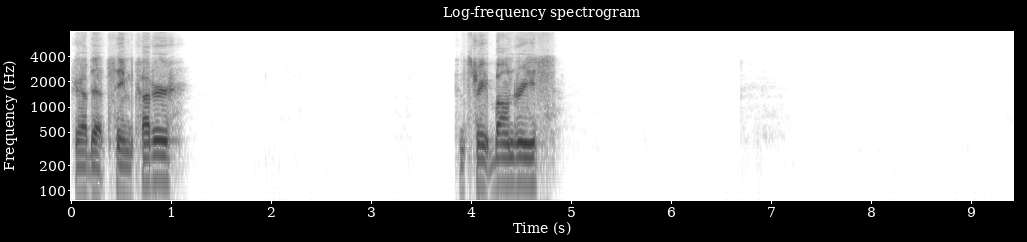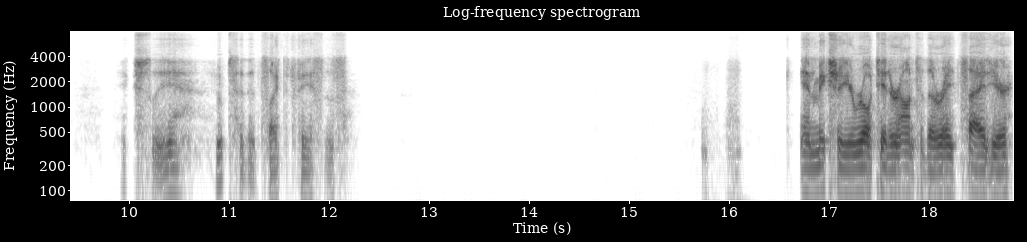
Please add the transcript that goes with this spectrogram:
grab that same cutter, constraint boundaries, actually, oops, I did selected faces. And make sure you rotate around to the right side here.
